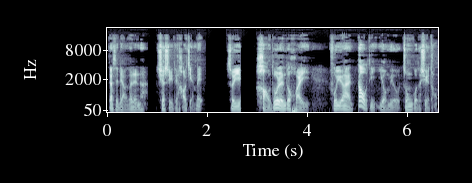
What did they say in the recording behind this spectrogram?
但是两个人呢却是一对好姐妹，所以好多人都怀疑福原爱到底有没有中国的血统。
